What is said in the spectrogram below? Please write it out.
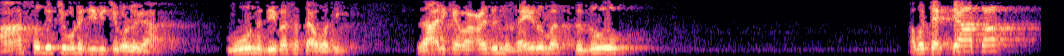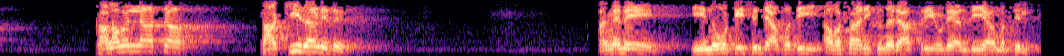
ആസ്വദിച്ചുകൂടെ ജീവിച്ചുകൊള്ളുക. മൂന്ന് ദിവസത്തെ അവധി. ദാലിക്ക വാഴുന്ന ഗൈറുമ അപ്പൊ തെറ്റാത്ത കളവല്ലാത്ത താക്കീതാണിത് അങ്ങനെ ഈ നോട്ടീസിന്റെ അവധി അവസാനിക്കുന്ന രാത്രിയുടെ അന്ത്യയാമത്തിൽ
